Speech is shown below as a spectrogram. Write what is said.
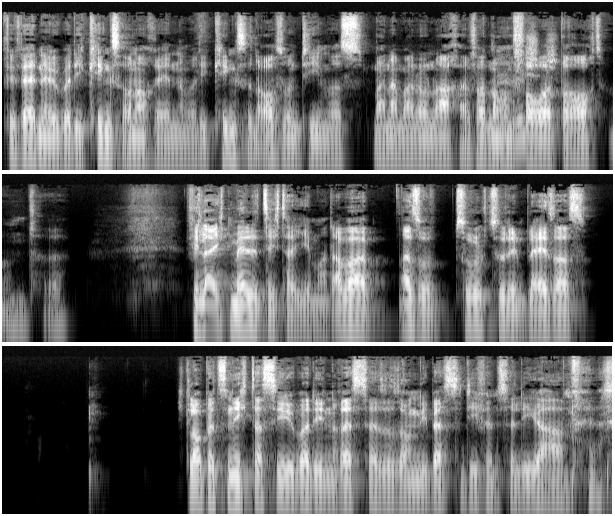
wir werden ja über die Kings auch noch reden, aber die Kings sind auch so ein Team, was meiner Meinung nach einfach noch ja, einen Forward braucht. Und äh, vielleicht meldet sich da jemand. Aber also zurück zu den Blazers. Ich glaube jetzt nicht, dass sie über den Rest der Saison die beste Defense der Liga haben werden.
